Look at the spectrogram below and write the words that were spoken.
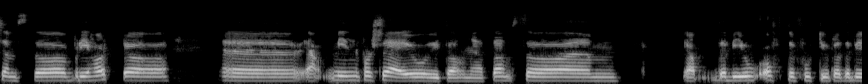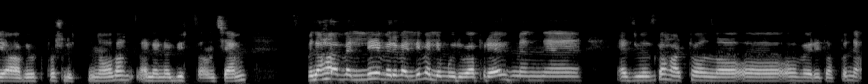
kommer til å bli hardt. og uh, ja, Min forse er jo utholdenheten. så um, ja, det blir jo ofte fort gjort at det blir avgjort på slutten nå, da, eller når guttene kommer. Men det har veldig, vært veldig veldig moro å ha prøvd, men uh, jeg tror det skal hardt holde å være i toppen, ja.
